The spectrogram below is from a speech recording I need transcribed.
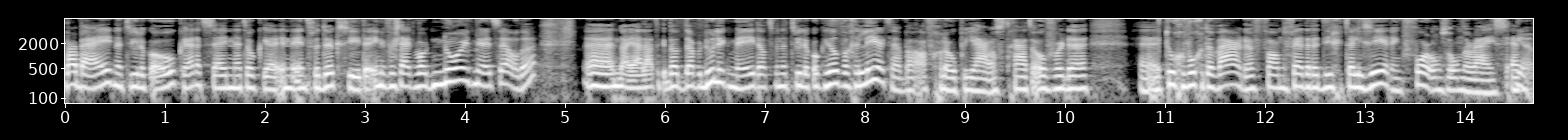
Waarbij natuurlijk ook, hè, dat zei net ook eh, in de introductie, de universiteit wordt nooit meer hetzelfde. Uh, nou ja, laat ik, dat, daar bedoel ik mee dat we natuurlijk ook heel veel geleerd hebben afgelopen jaar als het gaat over de uh, toegevoegde waarde van verdere digitalisering voor ons onderwijs. En Ja.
